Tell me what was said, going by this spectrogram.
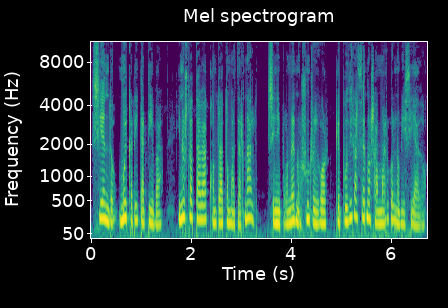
siendo muy caritativa y nos trataba con trato maternal, sin imponernos un rigor que pudiera hacernos amargo el noviciado.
